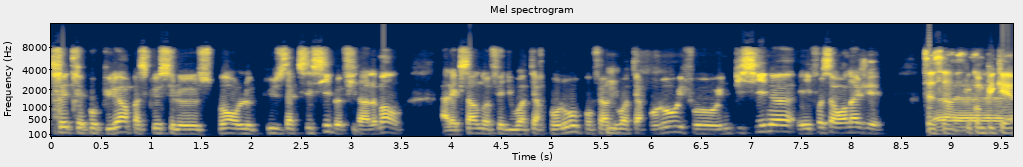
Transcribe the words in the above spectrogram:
très, très populaire parce que c'est le sport le plus accessible finalement. Alexandre fait du water polo. Pour faire du mm. water polo, il faut une piscine et il faut savoir nager. C'est ça, euh, plus compliqué.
